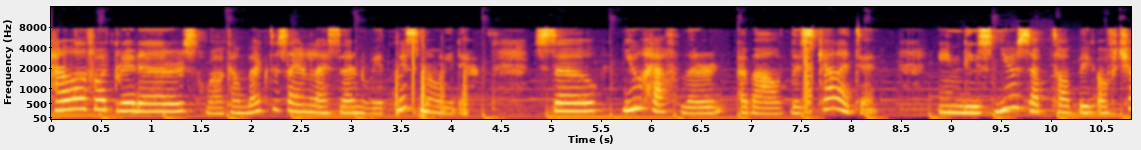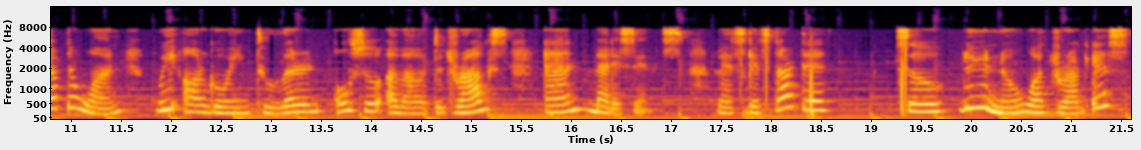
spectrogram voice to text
Hello fourth graders, welcome back to science lesson with Miss Maulida. So, you have learned about the skeleton. In this new subtopic of chapter 1, we are going to learn also about the drugs and medicines. Let's get started. So, do you know what drug is?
